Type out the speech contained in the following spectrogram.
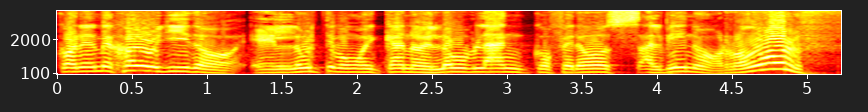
Con el mejor aullido. El último moicano. El lobo blanco feroz albino. Rodolf.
